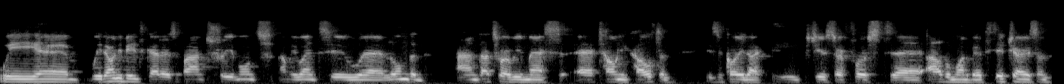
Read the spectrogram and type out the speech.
we um, we'd only been together as a band three months, and we went to uh, London, and that's where we met uh, Tony Colton. He's a guy that he produced our first uh, album, One About the Jars, and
